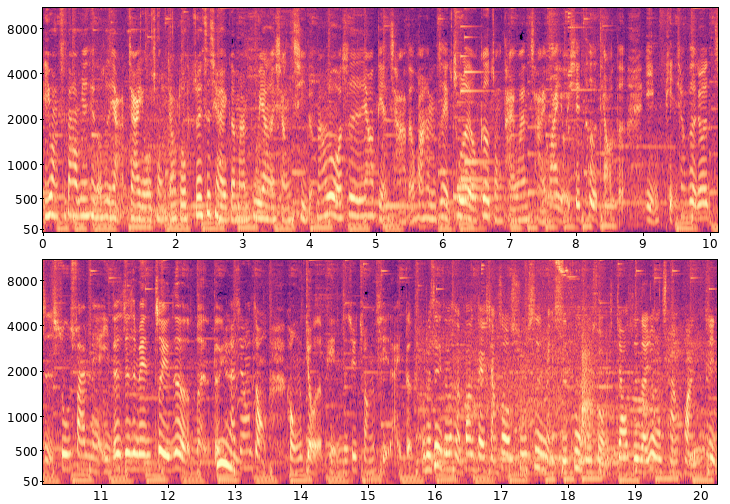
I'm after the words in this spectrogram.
以往吃到的面线都是加加油葱比较多，所以吃起来有一个蛮不一样的香气的。然后如果是要点茶的话，他们这里除了有各种台湾茶以外，有一些特调的饮品，像这个就是紫苏酸梅饮，这是这边最热门的，因为它是用这种红酒的瓶子去装起来的。我觉得这里真的很棒，可以享受舒适美食复古所交织的用餐环境，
